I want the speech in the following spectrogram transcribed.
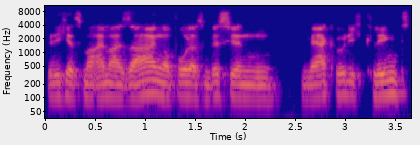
will ich jetzt mal einmal sagen, obwohl das ein bisschen merkwürdig klingt.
